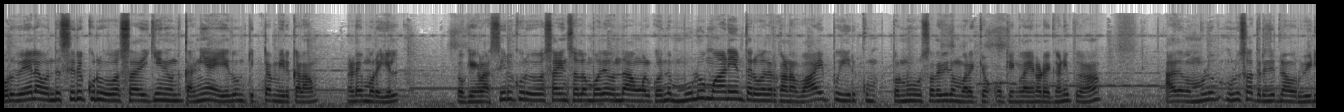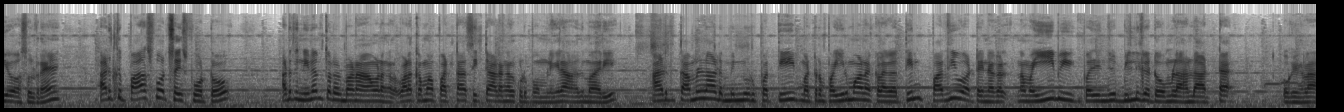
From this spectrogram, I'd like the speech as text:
ஒருவேளை வந்து சிறு குறு விவசாயிக்குன்னு வந்து தனியாக எதுவும் திட்டம் இருக்கலாம் நடைமுறையில். ஓகேங்களா? சிறு குறு விவசாயின்னு சொல்லும்போதே வந்து அவங்களுக்கு வந்து முழு மானியம் தருவதற்கான வாய்ப்பு இருக்கும் தொண்ணூறு சதவீதம் வரைக்கும். ஓகேங்களா? என்னுடைய கணிப்பு தான். அதை முழு முழுசாக தெரிஞ்சுட்டு நான் ஒரு வீடியோவாக சொல்கிறேன் அடுத்து பாஸ்போர்ட் சைஸ் ஃபோட்டோ அடுத்து நிலம் தொடர்பான ஆவணங்கள் வழக்கமாக பட்டா சிட்டா அடங்கல் கொடுப்போம் இல்லைங்களா? அது மாதிரி. அடுத்து தமிழ்நாடு மின் உற்பத்தி மற்றும் பகிர்மான கழகத்தின் பதிவு அட்டை நகல். நம்ம இபி பதிஞ்சு பில்லு கட்டுவோம்ல அந்த அட்டை. ஓகேங்களா?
